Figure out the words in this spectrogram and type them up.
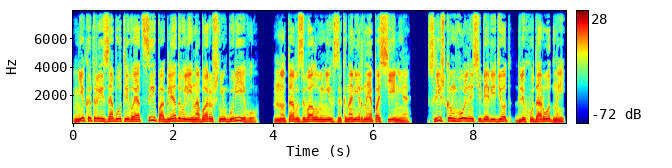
Некоторые заботливые отцы поглядывали и на барышню Гурееву, но та вызывала у них закономерные опасения. Слишком вольно себя ведет для худородной,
